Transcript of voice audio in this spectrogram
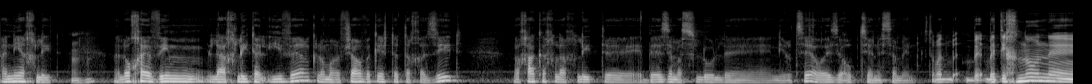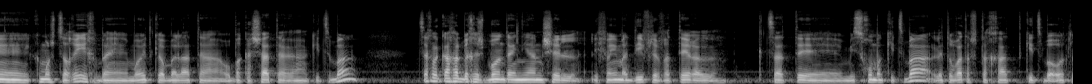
אני אחליט. לא חייבים להחליט על עיוור, כלומר אפשר לבקש את התחזית, ואחר כך להחליט אה, באיזה מסלול אה, נרצה, או איזה אופציה נסמן. זאת אומרת, בתכנון אה, כמו שצריך, במועד קבלת ה- או בקשת הקצבה, צריך לקחת בחשבון את העניין של לפעמים עדיף לוותר על קצת אה, מסכום הקצבה לטובת הבטחת קצבאות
